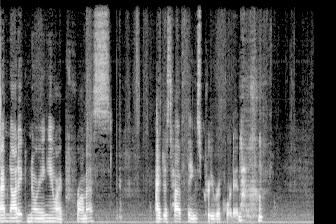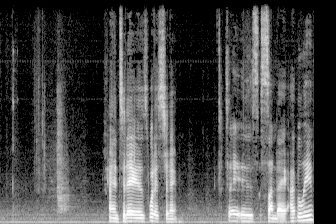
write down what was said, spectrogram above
I'm not ignoring you, I promise. I just have things pre recorded. and today is, what is today? Today is Sunday, I believe.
